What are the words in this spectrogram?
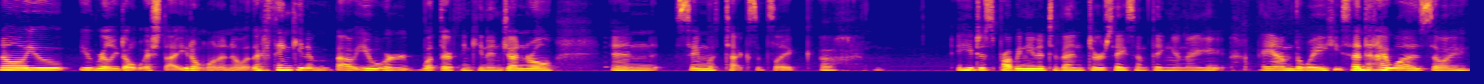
no, you you really don't wish that. You don't want to know what they're thinking about you or what they're thinking in general. And same with text. It's like, ugh, he just probably needed to vent or say something and I I am the way he said that I was, so I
